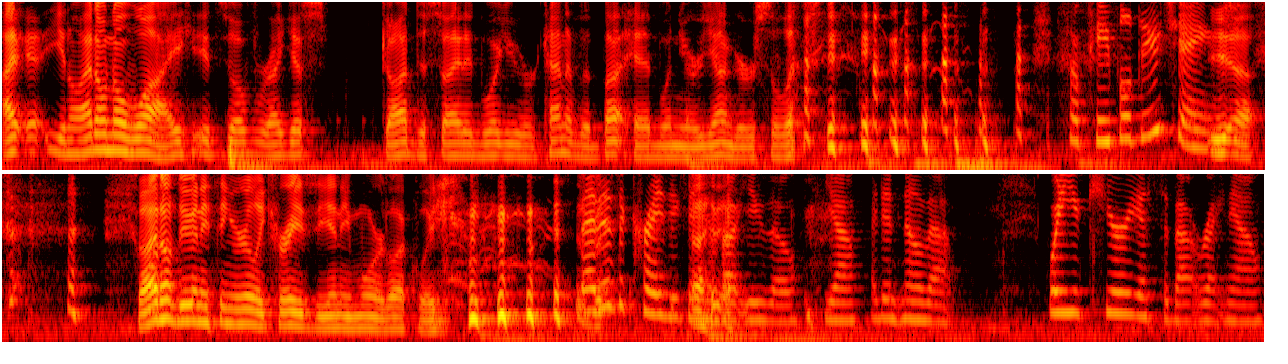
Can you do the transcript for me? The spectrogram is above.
I, you know, I don't know why. It's over. I guess God decided, well, you were kind of a butthead when you were younger. So let's. So people do change. yeah. So I don't do anything really crazy anymore, luckily. That is a crazy thing about you, though. Yeah, I didn't know that. What are you curious about right now?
